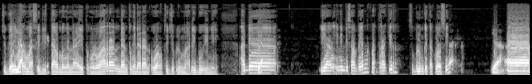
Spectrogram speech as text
Juga ya. informasi detail mengenai pengeluaran dan pengedaran uang 75.000 ini. Ada ya. Yang ingin disampaikan Pak terakhir? sebelum kita closing? Ya, uh,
